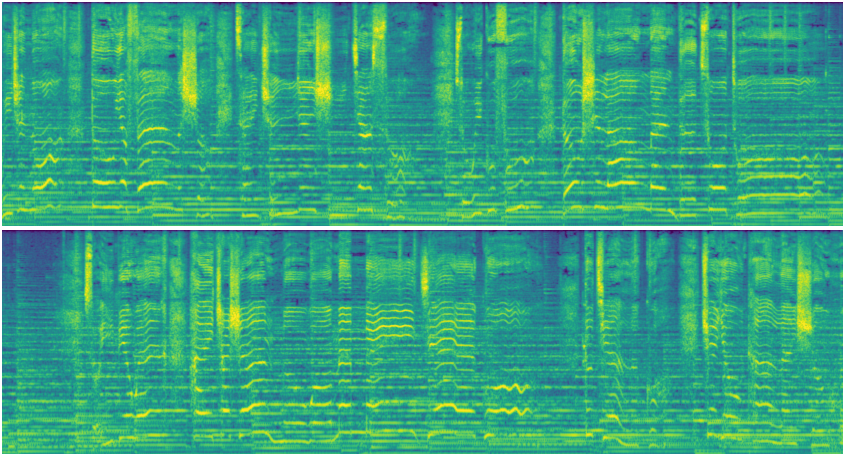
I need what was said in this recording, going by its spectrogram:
谓承诺，所以别问还差什么，我们没结果，都结了果，却由他来收获。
